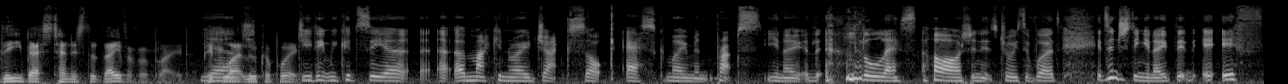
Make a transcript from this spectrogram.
the best tennis that they've ever played. People yeah. like Luca Pouille. Do you think we could see a, a, a McEnroe Jack Sock esque moment? Perhaps you know a, little less harsh in its choice of words. It's interesting, you know, if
